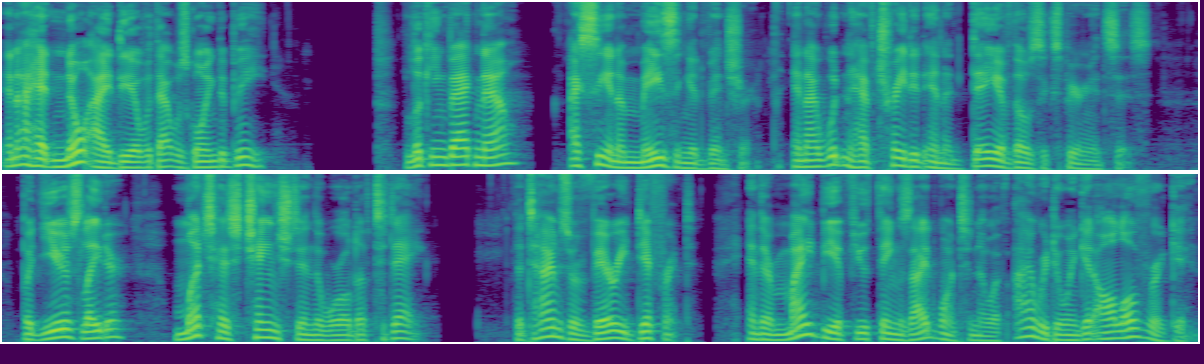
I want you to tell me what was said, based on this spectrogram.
And I had no idea what that was going to be. Looking back now, I see an amazing adventure, and I wouldn't have traded in a day of those experiences. But years later, much has changed in the world of today. The times are very different, and there might be a few things I'd want to know if I were doing it all over again.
